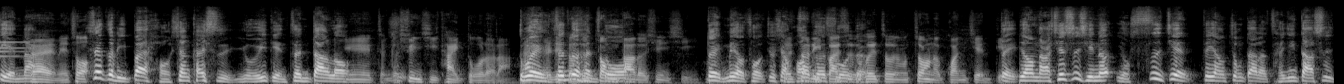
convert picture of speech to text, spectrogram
点呐。对，没错。这个礼拜好像开始有一点震荡喽，因为整个讯息太多了啦。对，真的很多重大的讯息。对，没有错，就像华哥说的，会作用重要的关键点。对，有哪些事情呢？有四件非常重大的财经大事。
